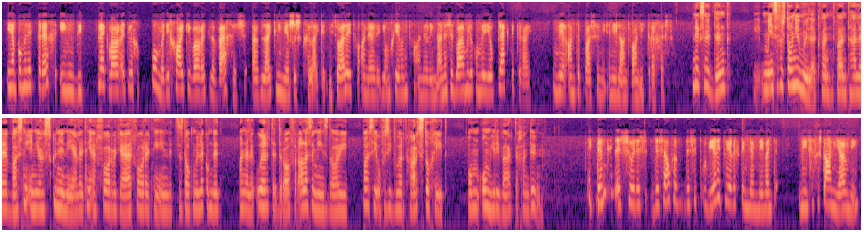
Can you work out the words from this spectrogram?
En dan kom hulle terug en die plek waar uit hulle gekom het, die gaatjie waar hulle weg is, uh, lyk nie meer soos dit gelyk het nie. So hulle het verander, die omgewing het verander en dan is dit baie moeilik om weer jou plek te kry om weer aan te pas in die, in die land waar jy terug is. En ek sou dink mense verstaan jou moeilik want want hulle was nie in jou skoene nie. Hulle het nie ervaar wat jy ervaar het nie en dit is dalk moeilik om dit aan hulle oor te dra vir al die mense daardie passie of as die woord hartstog het om om hierdie werk te gaan doen. Ek dink dit is so dis dieselfde dis het weer 'n twee rigting ding nie want mense verstaan jou nie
